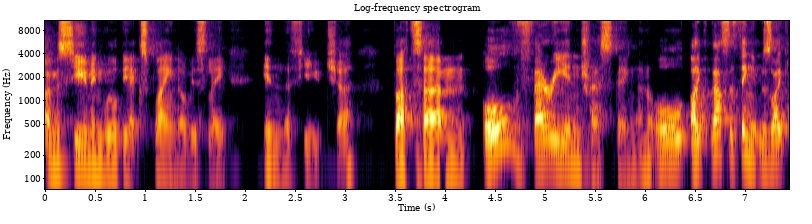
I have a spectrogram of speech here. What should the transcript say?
I'm assuming will be explained obviously in the future. But hmm. um, all very interesting and all like that's the thing. It was like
